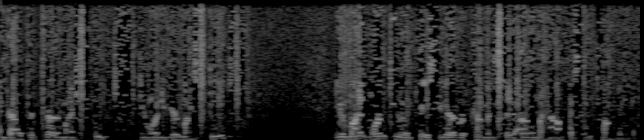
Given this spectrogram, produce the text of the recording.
and I prepare my speech. Do you want to hear my speech? You might want to in case you ever come and sit down in my office and talk to me.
